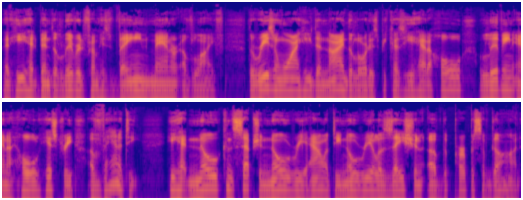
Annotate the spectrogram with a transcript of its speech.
that he had been delivered from his vain manner of life. The reason why he denied the Lord is because he had a whole living and a whole history of vanity. He had no conception, no reality, no realization of the purpose of God.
